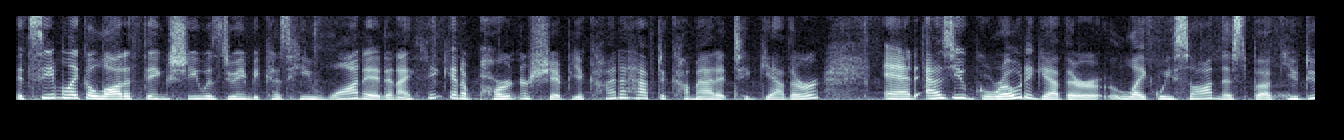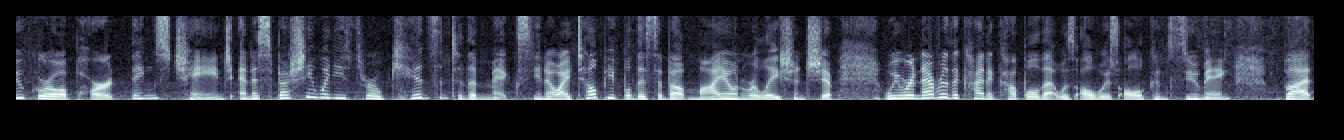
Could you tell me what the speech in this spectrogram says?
it seemed like a lot of things she was doing because he wanted. And I think in a partnership, you kind of have to come at it together. And as you grow together, like we saw in this book, you do grow apart, things change. And especially when you throw kids into the mix. You know, I tell people this about my own relationship. We were never the kind of couple that was always all consuming. But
